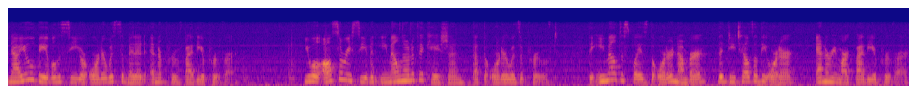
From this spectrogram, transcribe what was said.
Now you will be able to see your order was submitted and approved by the approver. You will also receive an email notification that the order was approved. The email displays the order number, the details of the order, and a remark by the approver.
